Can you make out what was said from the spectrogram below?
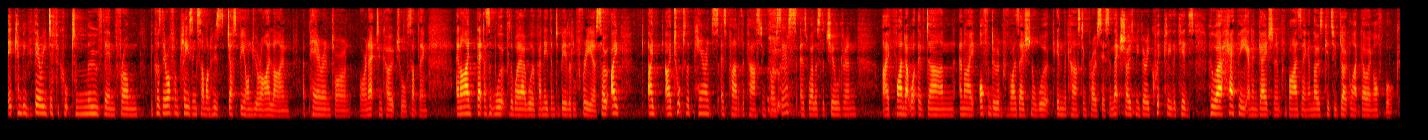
it can be very difficult to move them from because they're often pleasing someone who's just beyond your eye line, a parent or an, or an acting coach or something. And I, that doesn't work for the way I work. I need them to be a little freer. So I, I, I talk to the parents as part of the casting process, as well as the children. I find out what they've done, and I often do improvisational work in the casting process, and that shows me very quickly the kids who are happy and engaged in improvising, and those kids who don't like going off book.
